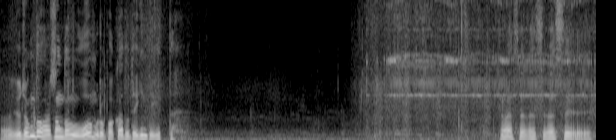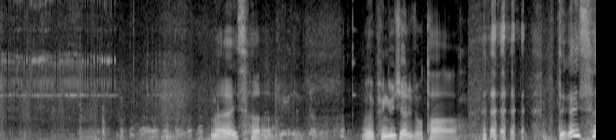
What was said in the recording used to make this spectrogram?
어, 요 정도 활성도면 웜으로 바꿔도 되긴 되겠다. 왔어 왔어 왔어. 나이스. 어, 평균 시야이 좋다. 뜨가 있어.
